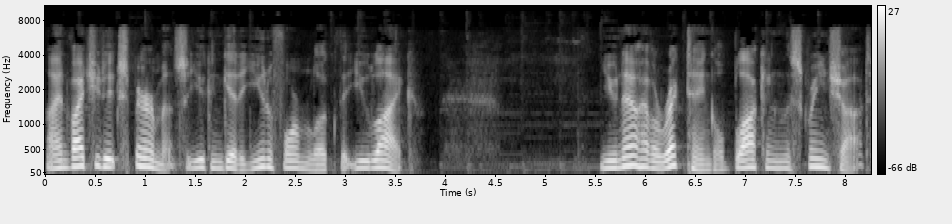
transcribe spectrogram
I invite you to experiment so you can get a uniform look that you like. You now have a rectangle blocking the screenshot.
